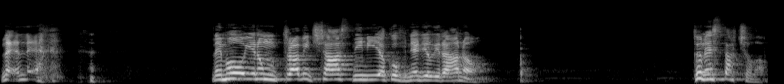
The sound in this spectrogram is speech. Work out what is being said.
Ne, ne, nemohl jenom trávit čas nimi jako v neděli ráno. To nestačilo.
